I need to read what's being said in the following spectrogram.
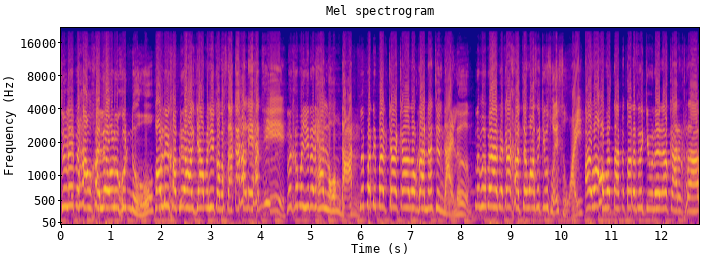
จึงรีบไปหาของใครเร็วเลยคุณหนูพร้อมรีบขับเรือหางยาวไปที่เกาะภาษากาทะเลทันที แล้วก็มายืนแทนลงดัน และปฏิบัติการการลงดันนั้นจึงได้เริ่ม และเพื่อไม่ให้เป็นการขัดจังหวะสกิลสวยๆไอ้ว่าผมมาตัดไปตอนในสกิลเลยแล้วกันครับ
